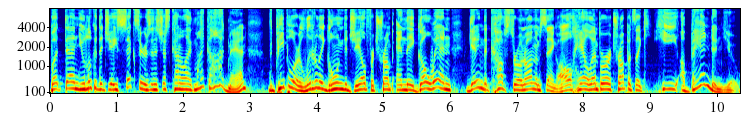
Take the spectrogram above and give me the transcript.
But then you look at the J6ers and it's just kind of like, my God, man, the people are literally going to jail for Trump and they go in getting the cuffs thrown on them saying, all hail Emperor Trump. It's like, he abandoned you.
